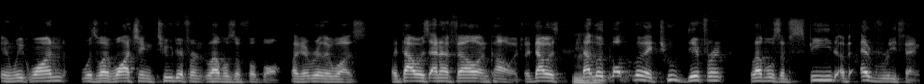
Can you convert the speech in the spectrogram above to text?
in week one was like watching two different levels of football. Like it really was. Like that was NFL and college. Like that was mm-hmm. that looked, looked like two different levels of speed of everything.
